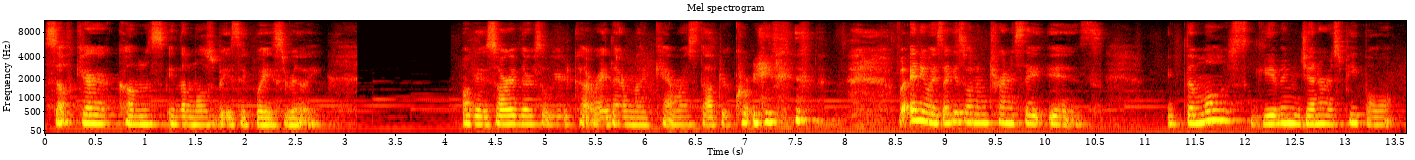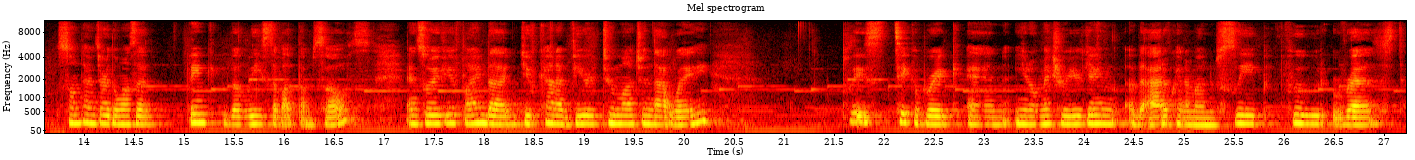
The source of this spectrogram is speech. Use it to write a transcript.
self-care comes in the most basic ways really Okay, sorry if there's a weird cut right there. My camera stopped recording. but anyways, I guess what I'm trying to say is the most giving, generous people sometimes are the ones that think the least about themselves. And so if you find that you've kind of veered too much in that way, please take a break and you know make sure you're getting the adequate amount of sleep, food, rest,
